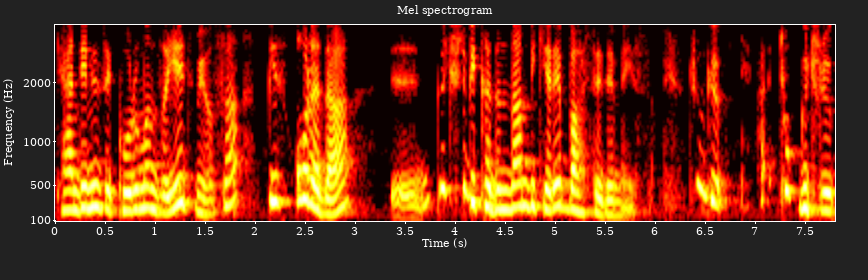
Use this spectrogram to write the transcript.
kendinizi korumanıza yetmiyorsa biz orada e, güçlü bir kadından bir kere bahsedemeyiz. Çünkü çok güçlü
